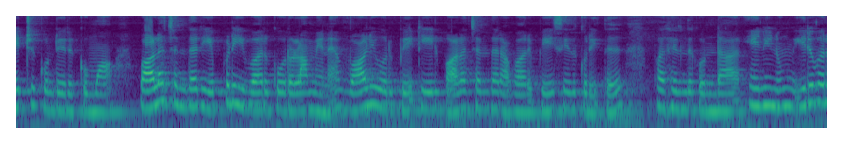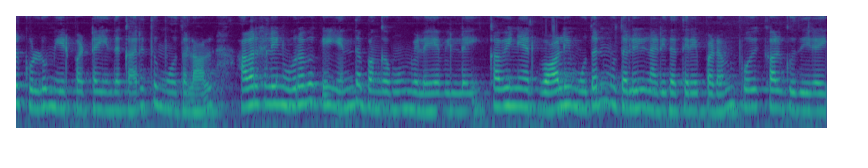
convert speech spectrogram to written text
ஏற்றுக்கொண்டிருக்குமா பாலச்சந்தர் எப்படி இவ்வாறு கூறலாம் என வாலி ஒரு பேட்டியில் பாலச்சந்தர் அவ்வாறு பேசியது குறித்து பகிர்ந்து கொண்டார். எனினும் இருவருக்குள்ளும் ஏற்பட்ட இந்த கருத்து மோதலால் அவர்களின் உறவுக்கு எந்த பங்கமும் விளையவில்லை. கவிஞர் வாலி முதன் முதலில் நடித்த திரைப்படம் பொய்க்கால் குதிரை.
